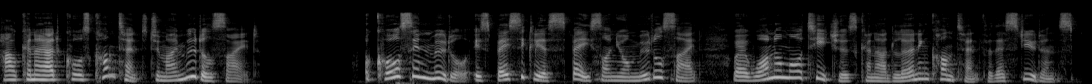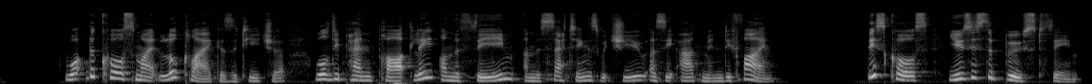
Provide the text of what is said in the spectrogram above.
How can I add course content to my Moodle site? A course in Moodle is basically a space on your Moodle site where one or more teachers can add learning content for their students. What the course might look like as a teacher will depend partly on the theme and the settings which you as the admin define. This course uses the Boost theme.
